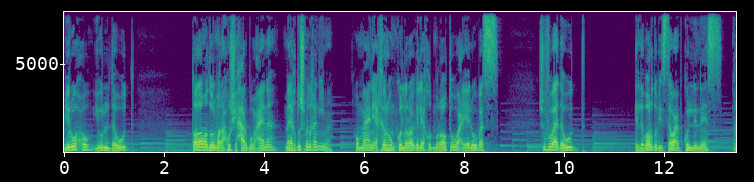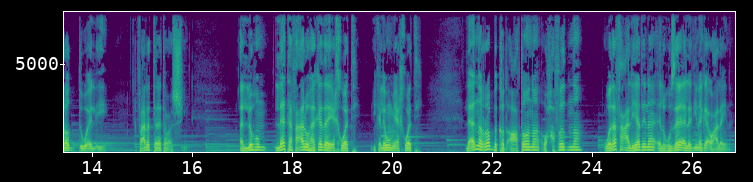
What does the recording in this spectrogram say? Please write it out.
بيروحوا يقولوا لداود طالما دول ما راحوش يحاربوا معانا ما ياخدوش من الغنيمة. هم يعني آخرهم كل راجل ياخد مراته وعياله بس شوفوا بقى داود اللي برضه بيستوعب كل الناس رد وقال إيه. في عدد 23 قال لهم لا تفعلوا هكذا يا إخوتي. يكلمهم يا إخوتي لأن الرب قد أعطانا وحفظنا ودفع ليدنا الغزاة الذين جاءوا علينا.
